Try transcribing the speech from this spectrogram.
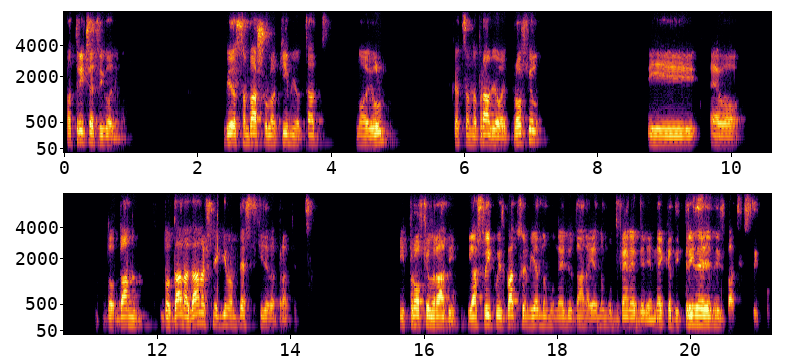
pa 3-4 godine. Bio sam baš u Lakimiju tad, Noj Ulm, kad sam napravio ovaj profil i evo, do, dan, do dana današnjeg imam 10.000 pratica. I profil radi. Ja sliku izbacujem jednom u nelju dana, jednom u dve nedelje, nekad i tri nedelje ne izbacim sliku.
